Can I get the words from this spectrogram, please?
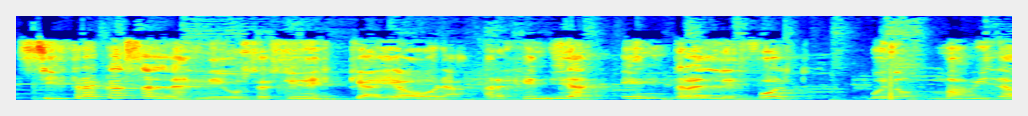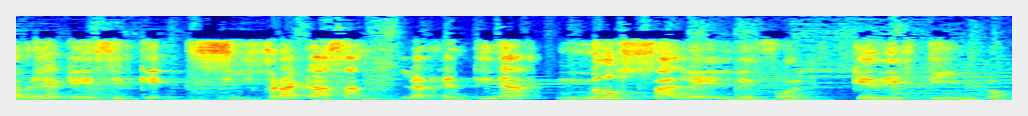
si fracasan las negociaciones que hay ahora, ¿Argentina entra al default? Bueno, más bien habría que decir que si fracasan, la Argentina no sale del default, es distinto.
